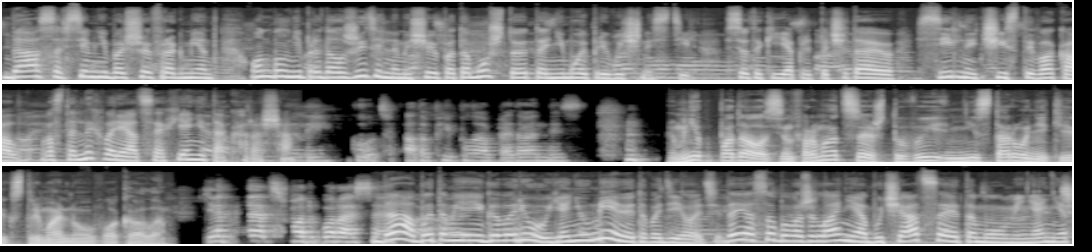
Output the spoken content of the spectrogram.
Да, совсем небольшой фрагмент. Он был непродолжительным еще и потому, что это не мой привычный стиль. Все-таки я предпочитаю сильный, чистый вокал. В остальных вариациях я не так хороша. Мне попадалась информация, что вы не сторонники экстремального вокала. Да, об этом я и говорю. Я не умею этого делать. Да и особого желания обучаться этому у меня нет.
